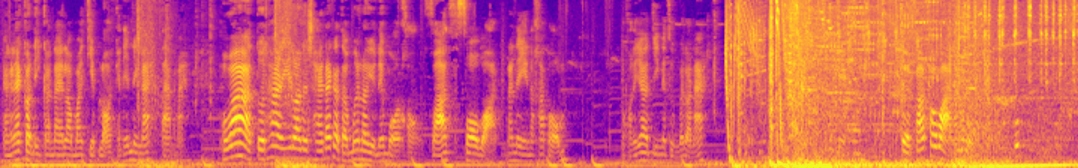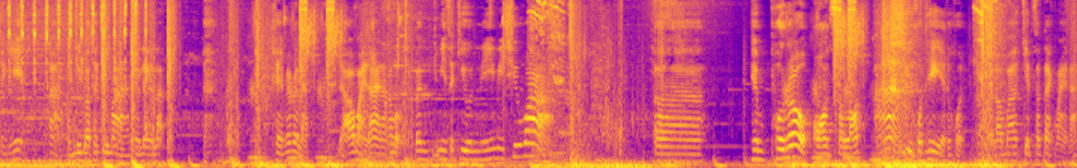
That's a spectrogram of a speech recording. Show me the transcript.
อย่างแรกก่อนอื่นก่อนใดเรามาเก็บหลอดกันนิดนึงนะตามมาเพราะว่าตัวท่านี้เราจะใช้ได้ก็ต่อเมื่อเราอยู่ในโหมดของ Fast Forward นั่นเองนะครับผม ขออนุญาตยิงกระสุนไปก่อนนะเปิด Fast Forward นะครับผมปุ๊บอย่างนี้อ่าผมลืมเอาสกิลมาจะเลยละโอเคไม่เป็นไรเดี๋ยวเอาใหม่ได้นะครับผมมันมีสกิลนี้มีชื่อว่าเอ่อ temporal onslaught อ่าชื่อโคตรเท่ทุกคนเดี๋ยวเรามาเก็บสแต็กใหม่นะ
